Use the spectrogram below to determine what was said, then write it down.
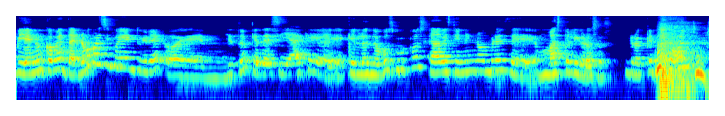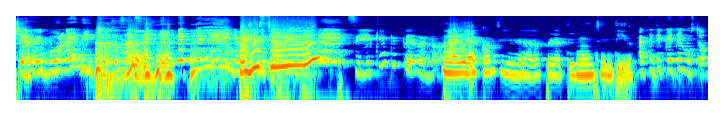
vi en un comentario, no me acuerdo si fue en Twitter o en YouTube, que decía que, que los nuevos grupos cada vez tienen nombres de más peligrosos. Rocket Ball, Cherry Bullet y cosas así. y me risa. Sí, ¿qué, qué pedo, ¿no? No había considerado, pero tiene un sentido. ¿A ti qué te gustó?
